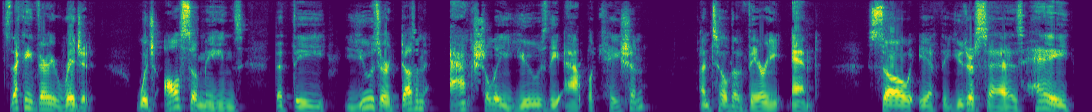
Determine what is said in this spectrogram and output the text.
So that can be very rigid, which also means that the user doesn't actually use the application until the very end. So if the user says, Hey,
